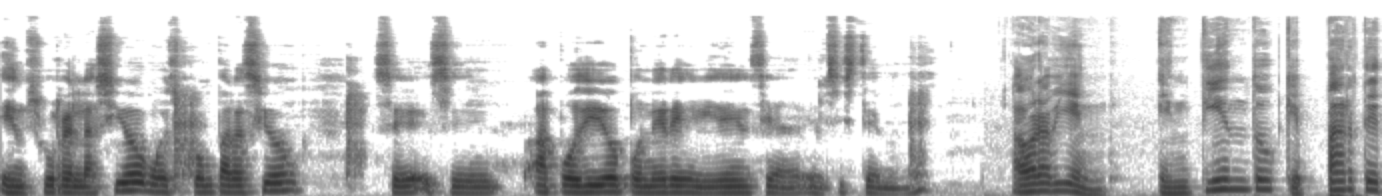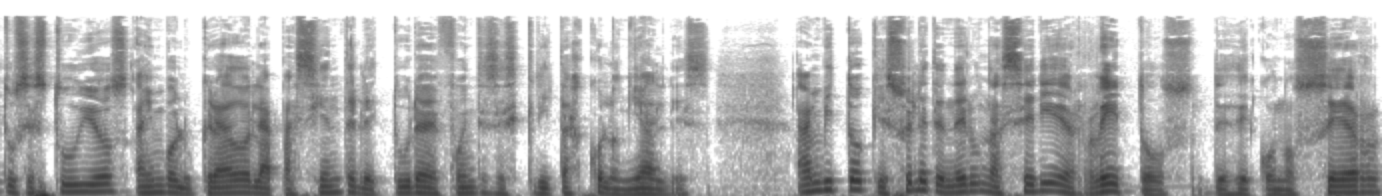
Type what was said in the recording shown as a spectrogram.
en su relación o en su comparación se, ha podido poner en evidencia el sistema. Ahora bien, Entiendo que parte de tus estudios ha involucrado la paciente lectura de fuentes escritas coloniales, ámbito que suele tener una serie de retos, desde conocer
